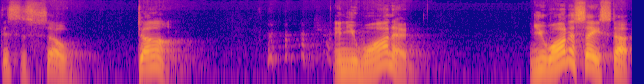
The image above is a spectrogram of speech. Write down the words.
this is so dumb. and you wanted. You want to say stuff.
